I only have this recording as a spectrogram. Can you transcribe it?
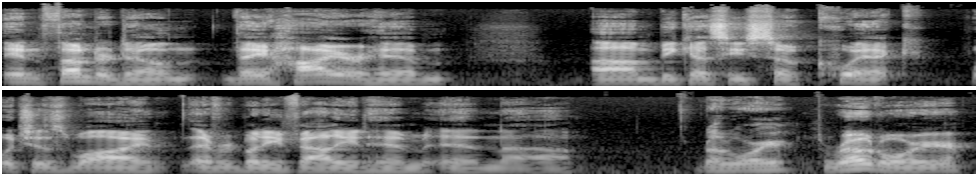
in Thunderdome. They hire him um, because he's so quick, which is why everybody valued him in uh, road warrior? Road Warrior.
